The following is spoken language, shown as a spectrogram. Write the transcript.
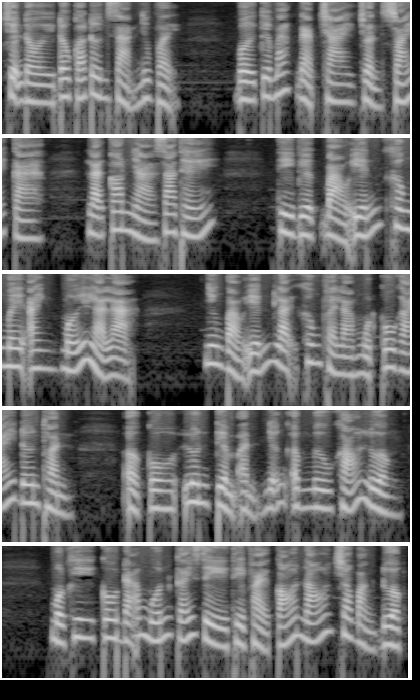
Chuyện đời đâu có đơn giản như vậy. Với cái mác đẹp trai chuẩn soái ca, lại con nhà ra thế, thì việc Bảo Yến không mê anh mới là lạ. Nhưng Bảo Yến lại không phải là một cô gái đơn thuần, ở cô luôn tiềm ẩn những âm mưu khó lường. Một khi cô đã muốn cái gì thì phải có nó cho bằng được.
